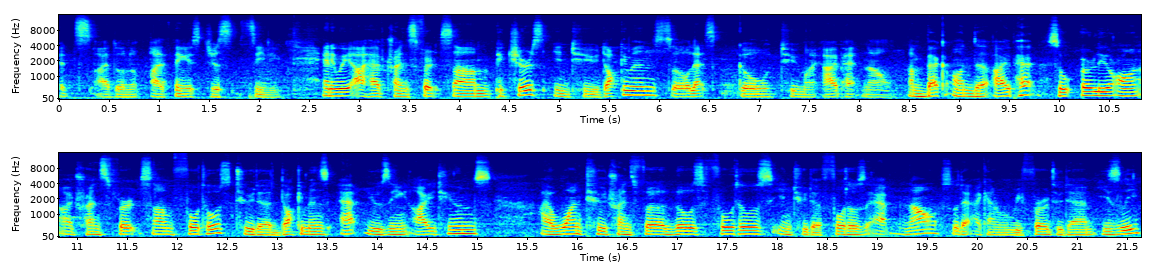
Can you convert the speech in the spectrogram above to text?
it's I don't know. I think it's just silly. Anyway I have transferred some pictures into documents. So let's go to my iPad now. I'm back on the iPad. So earlier on I transferred some photos to the documents app using iTunes. I want to transfer those photos into the photos app now so that I can refer to them easily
